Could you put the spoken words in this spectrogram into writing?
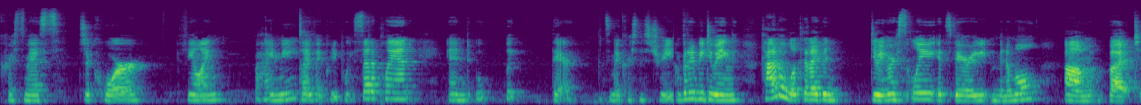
Christmas decor feeling behind me. So I have my Pretty Poinsettia plant and, ooh, wait, there. You can see my Christmas tree. I'm gonna be doing kind of a look that I've been doing recently. It's very minimal, um, but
